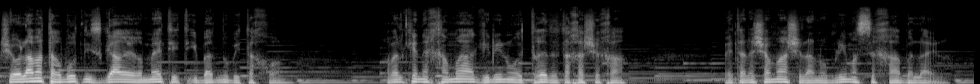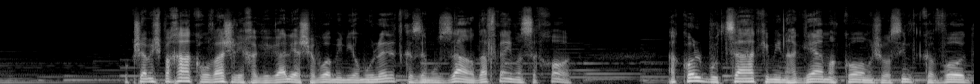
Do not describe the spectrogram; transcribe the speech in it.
כשעולם התרבות נסגר הרמטית, איבדנו ביטחון. אבל כנחמה גילינו את רדת החשיכה, ואת הנשמה שלנו בלי מסכה בלילה. וכשהמשפחה הקרובה שלי חגגה לי השבוע מין יום הולדת כזה מוזר, דווקא עם מסכות, הכל בוצע כמנהגי המקום שעושים כבוד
